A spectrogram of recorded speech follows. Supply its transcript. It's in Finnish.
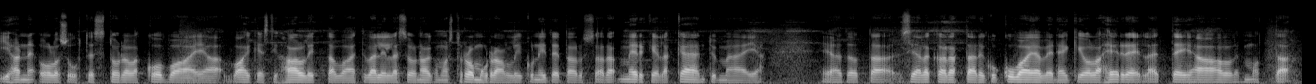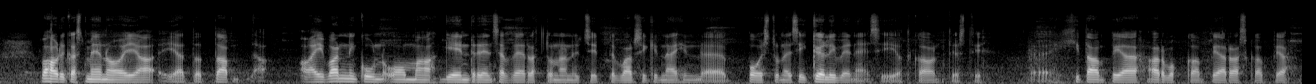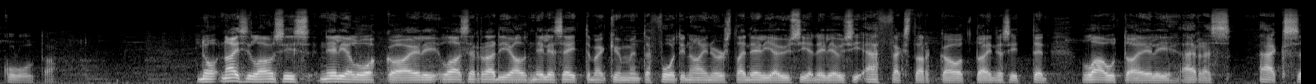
ihanne olosuhteessa todella kovaa ja vaikeasti hallittavaa, että välillä se on aikamoista romurallia, kun niitä ei saada merkeillä kääntymään ja, ja tota, siellä kannattaa niin kuvaajaveneenkin olla hereillä, ettei jää alle, mutta vauhdikasta menoa ja, ja tota, aivan niin kuin oma genrensä verrattuna nyt sitten varsinkin näihin poistuneisiin köliveneisiin, jotka on tietysti hitaampia, arvokkaampia, raskaampia kulultaan. No naisilla on siis neljä luokkaa, eli Laser Radial 470, 49ers tai 49 ja 49 FX tarkkaan ottaen, ja sitten lauta eli RSX.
